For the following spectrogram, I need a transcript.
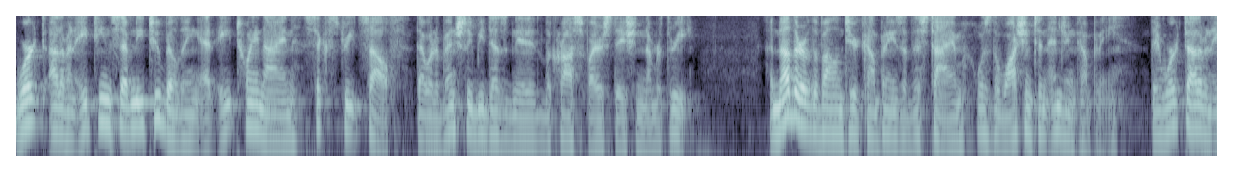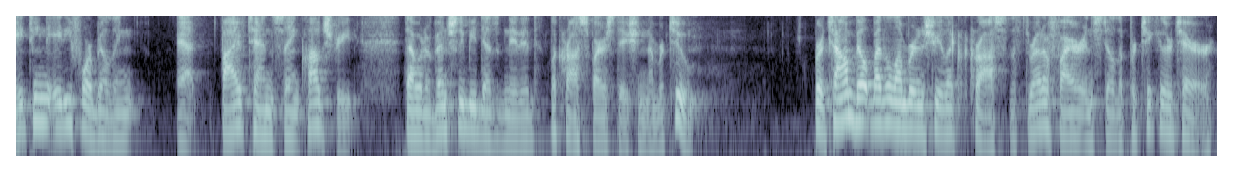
worked out of an 1872 building at 829 6th Street South that would eventually be designated La Crosse Fire Station Number 3. Another of the volunteer companies of this time was the Washington Engine Company. They worked out of an 1884 building at 510 St. Cloud Street that would eventually be designated La Crosse Fire Station Number 2. For a town built by the lumber industry like La Crosse, the threat of fire instilled a particular terror.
